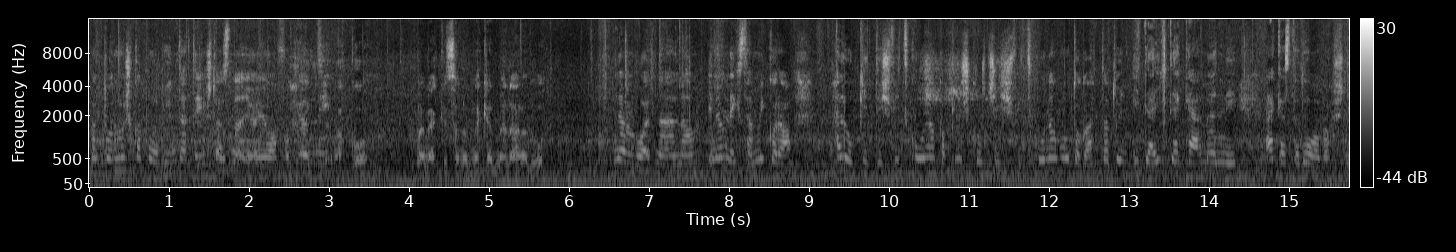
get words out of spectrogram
Vagy pont most kapunk büntetést, az nagyon jól fog jönni. Akkor majd megköszönöm neked, mert nálad volt. Nem volt nálam. Én emlékszem, mikor a Hello Kitty-s fickónak, a pluskocsis fickónak mutogattad, hogy ide-ide kell menni. Elkezdted olvasni.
